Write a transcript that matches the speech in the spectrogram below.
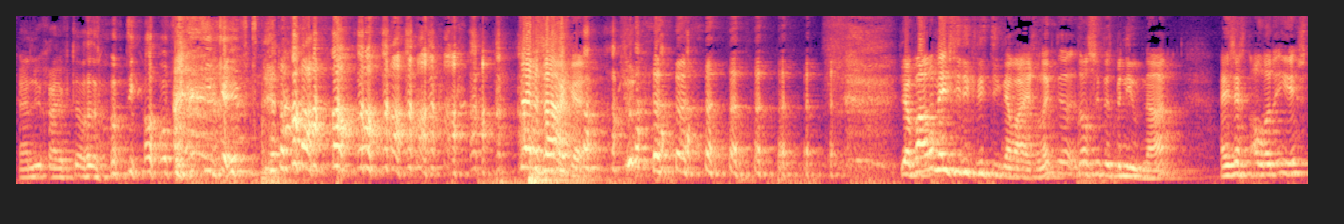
En nu ga je vertellen wat hij allemaal kritiek heeft. Ter zake! ja, waarom heeft hij die kritiek nou eigenlijk? Eh, Daar was ik dus benieuwd naar. Hij zegt allereerst,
